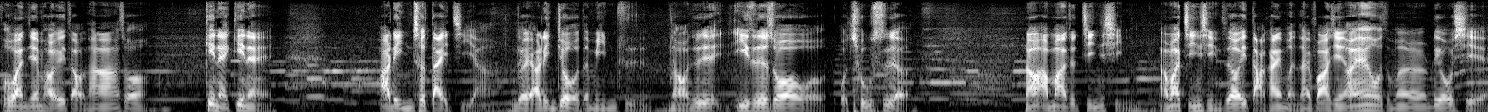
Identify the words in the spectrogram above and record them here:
忽然间跑去找他说，进来进来，阿林出代机啊，对，阿林就我的名字，哦，就是意思是说我我出事了，然后阿妈就惊醒，阿妈惊醒之后一打开门才发现，哎呀，我怎么流血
